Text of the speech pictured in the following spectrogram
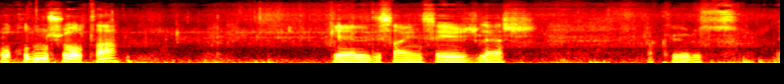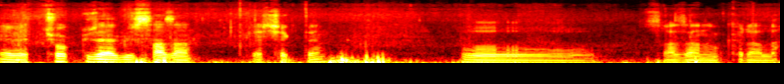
Okunmuş olta. Geldi sayın seyirciler. Bakıyoruz. Evet çok güzel bir sazan. Gerçekten. Oo, sazanın kralı.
